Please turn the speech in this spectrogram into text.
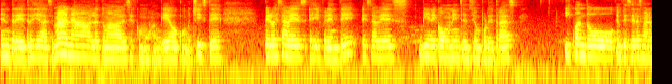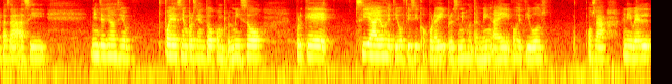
entre tres días a la semana, lo tomaba a veces como jangueo, como chiste, pero esta vez es diferente, esta vez viene con una intención por detrás. Y cuando empecé la semana pasada, así, mi intención fue 100% compromiso, porque sí hay objetivos físicos por ahí, pero sí mismo también hay objetivos, o sea, a nivel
